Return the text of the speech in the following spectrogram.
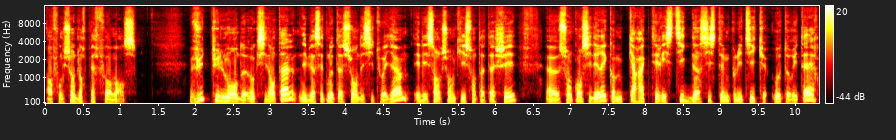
en fonction de leur performance. Vu depuis le monde occidental, eh bien cette notation des citoyens et les sanctions qui y sont attachées euh, sont considérées comme caractéristiques d'un système politique autoritaire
